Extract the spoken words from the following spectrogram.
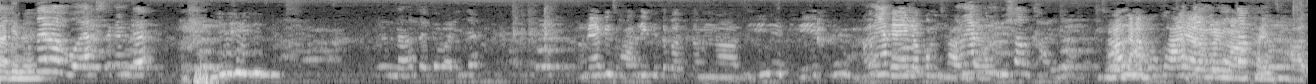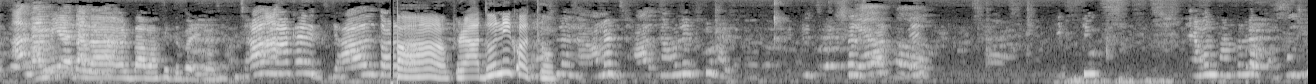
লাগে না। কোথায় পাবো এক সেকেন্ডে। না থেকে বাড়িতে আমি আগে ঝালই খেতে পারতাম না দিয়ে খেয়ে খেয়ে সেই রকম ঝাল আমি এখন দেয়। বিশাল খাই। ঝাল। আমার দাদু খায় আর আমার মা খায় ঝাল। আমি আর দাদা আর বাবা খেতে পারি না ঝাল। ঝাল না খেলে ঝাল তো বাপ রাঁধুনি কত? আমার ঝাল না হলে একটু। একটু এমন না করলে বুঝব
